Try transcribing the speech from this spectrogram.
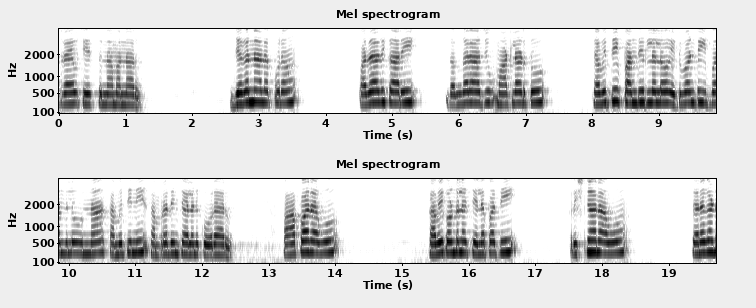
డ్రైవ్ చేస్తున్నామన్నారు. జగన్నాథపురం పదాధికారి గంగరాజు మాట్లాడుతూ చవితి పందిర్లలో ఎటువంటి ఇబ్బందులు ఉన్నా సమితిని సంప్రదించాలని కోరారు. పాపారావు కవికొండల చలపతి కృష్ణారావు సరగడ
